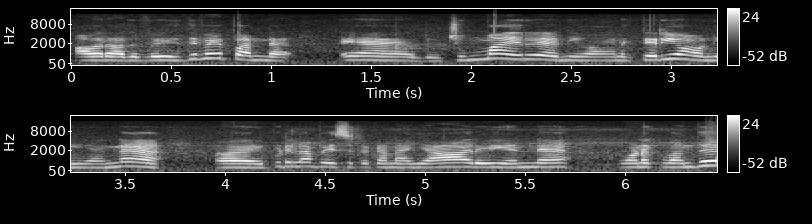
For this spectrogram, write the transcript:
அவர் அது இதுவே பண்ணல. இது சும்மா இரு நீ எனக்கு தெரியும் நீ என்ன இப்படிலாம் பேசிட்டு இருக்க நான் யார் என்ன உனக்கு வந்து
